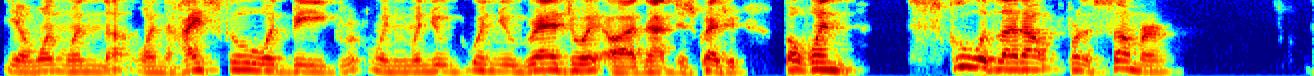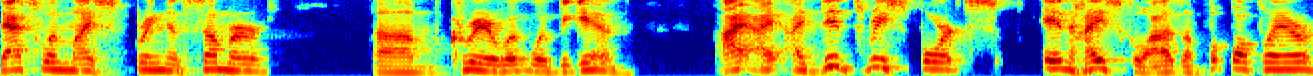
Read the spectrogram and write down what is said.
you know, when when uh, when high school would be when when you when you graduate, uh, not just graduate, but when school would let out for the summer, that's when my spring and summer um, career would, would begin. I, I, I did three sports in high school. I was a football player,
